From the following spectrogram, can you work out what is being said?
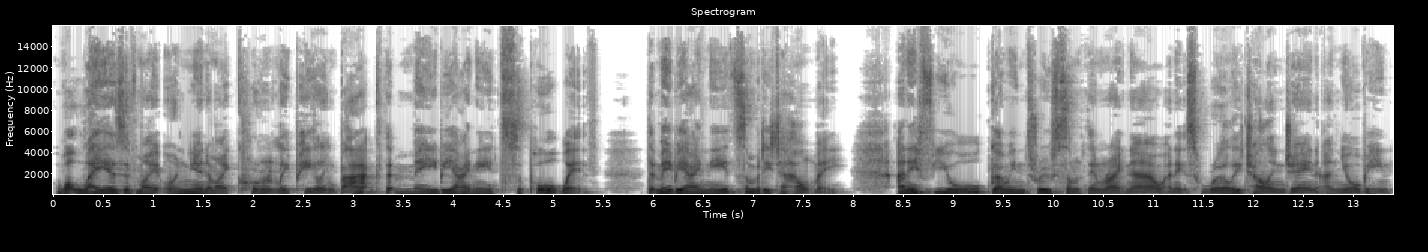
What layers of my onion am I currently peeling back that maybe I need support with? That maybe I need somebody to help me? And if you're going through something right now and it's really challenging and you're being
